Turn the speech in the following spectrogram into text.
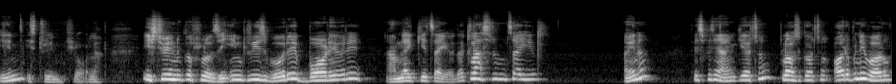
in student flow होला। स्टुडेन्टको फ्लो चाहिँ इन्क्रिज भयो अरे बढ्यो अरे हामीलाई के चाहियो त? क्लासरुम चाहियो। होइन? त्यसपछि हामी के गर्छौँ? प्लस गर्छौँ। अरू पनि भरौँ।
